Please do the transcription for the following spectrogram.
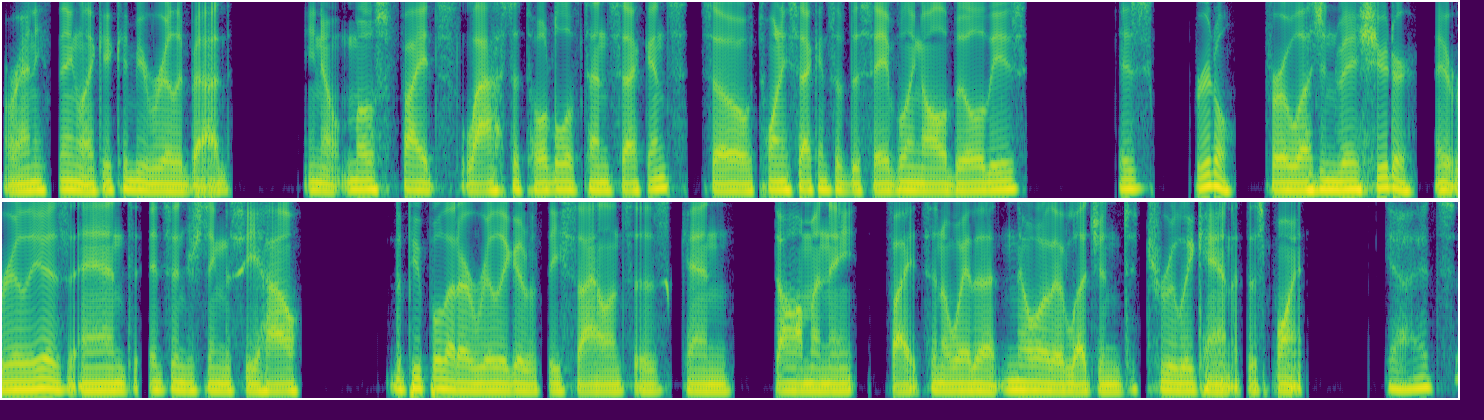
or anything. Like it can be really bad you know, most fights last a total of 10 seconds. So 20 seconds of disabling all abilities is brutal for a legend based shooter. It really is. And it's interesting to see how the people that are really good with these silences can dominate fights in a way that no other legend truly can at this point. Yeah, it's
